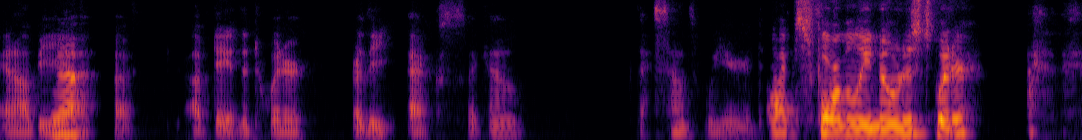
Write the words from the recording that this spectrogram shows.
and I'll be Yeah. uh, uh, updating the Twitter or the X account. That sounds weird. X, formerly known as Twitter.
